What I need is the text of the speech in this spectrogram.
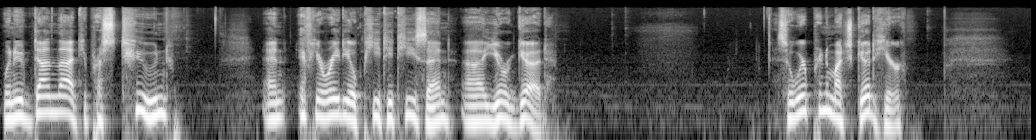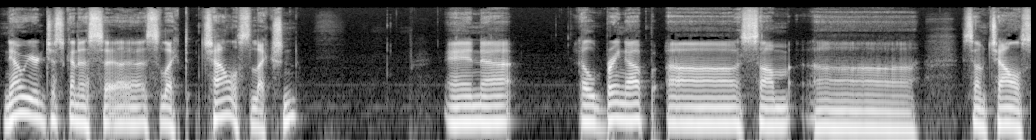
When you've done that, you press Tune, and if your radio PTT's in, you're good. So we're pretty much good here. Now we're just going to uh, select channel selection and uh, it'll bring up uh, some uh, some channels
